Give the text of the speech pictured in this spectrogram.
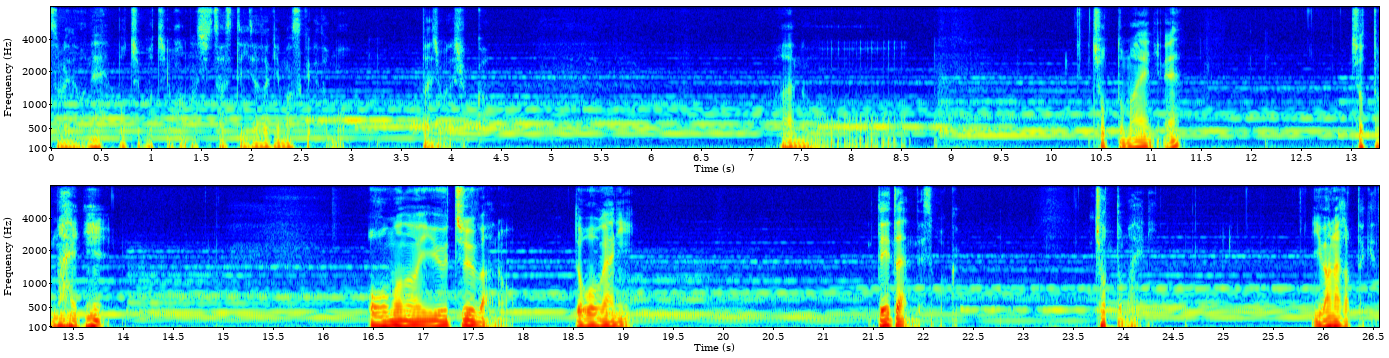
それではね、ぼちぼちお話しさせていただきますけれども、大丈夫でしょうか？あのーちょっと前にね、ちょっと前に、大物 YouTuber の動画に出たんです、僕。ちょっと前に。言わなかったけど。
